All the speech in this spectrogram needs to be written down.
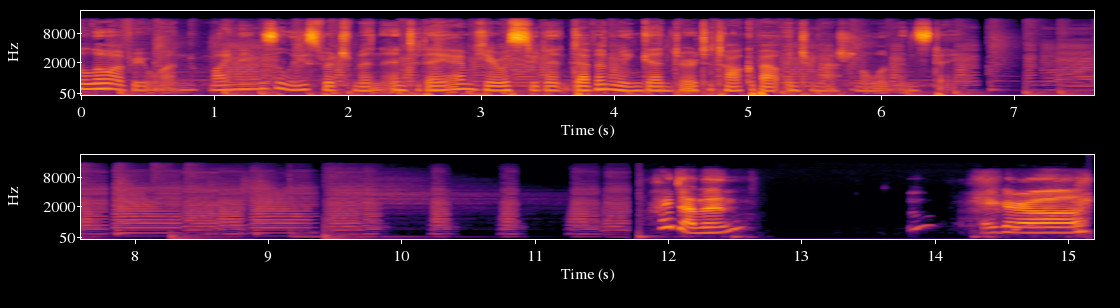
Hello, everyone. My name is Ellice Richman, and today I'm here with student Devyn Wingender to talk about International Women's Day. Hi, Devyn. Hey, girl.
